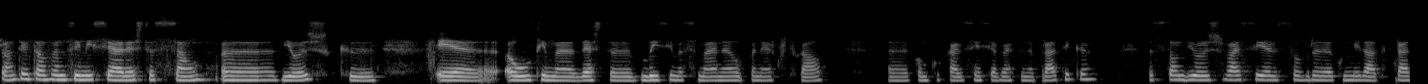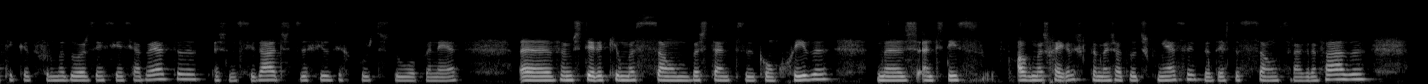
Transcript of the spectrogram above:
Pronto, então vamos iniciar esta sessão uh, de hoje, que é a última desta belíssima semana Open Air Portugal, uh, como colocar a ciência aberta na prática. A sessão de hoje vai ser sobre a comunidade de prática de formadores em ciência aberta, as necessidades, desafios e recursos do Open Air. Uh, vamos ter aqui uma sessão bastante concorrida, mas antes disso, algumas regras que também já todos conhecem. Portanto, esta sessão será gravada.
